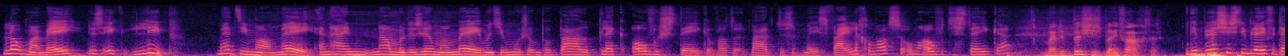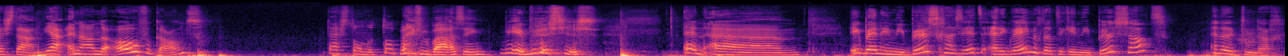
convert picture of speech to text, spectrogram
loop maar mee. Dus ik liep met die man mee. En hij nam me dus helemaal mee, want je moest op een bepaalde plek oversteken... Wat, waar het dus het meest veilige was om over te steken. Maar de busjes bleven achter. Die busjes die bleven daar staan. Ja, en aan de overkant, daar stonden tot mijn verbazing weer busjes. En ehm, ik ben in die bus gaan zitten en ik weet nog dat ik in die bus zat en dat ik toen dacht,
